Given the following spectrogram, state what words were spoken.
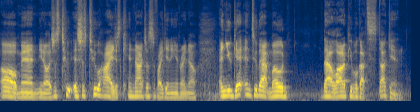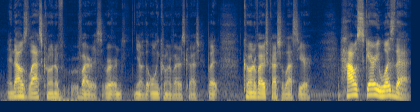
oh man, you know, it's just too it's just too high. I just cannot justify getting in right now. And you get into that mode that a lot of people got stuck in. And that was last coronavirus or you know, the only coronavirus crash, but coronavirus crash of last year. How scary was that?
